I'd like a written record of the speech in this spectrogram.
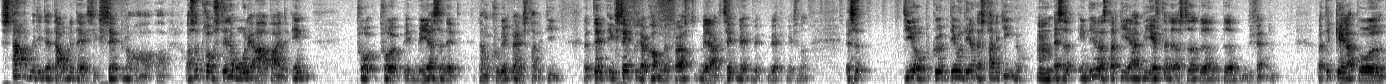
Start med de der dagligdags eksempler, og, og, og så prøv stille og roligt at arbejde ind på, på et mere sådan et, man kunne det ikke være en strategi. Den eksempel, jeg kom med først med arkitektvirksomhed, altså de er jo begyndt, det er jo en del af deres strategi nu. Mm. Altså en del af deres strategi er, at vi efterlader steder bedre, bedre end vi fandt dem. Og det gælder både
